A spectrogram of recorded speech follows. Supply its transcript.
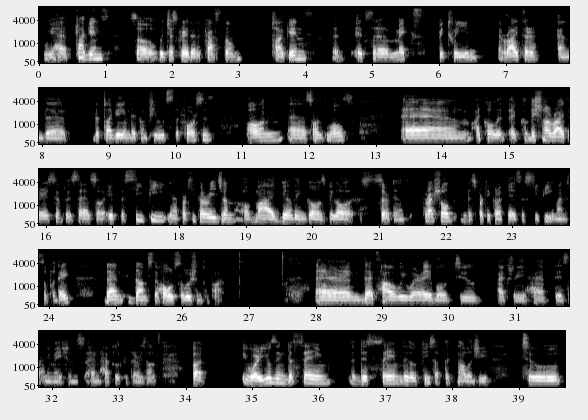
we have plugins. So we just created a custom plugins that it's a mix between a writer and the, the plugin that computes the forces on uh, solid walls. And I call it a conditional writer. It simply says, so if the CP in a particular region of my building goes below a certain threshold, in this particular case, is CP minus 2.8, then it dumps the whole solution to file. And that's how we were able to actually have these animations and have a look at the results. But we're using the same this same little piece of technology to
